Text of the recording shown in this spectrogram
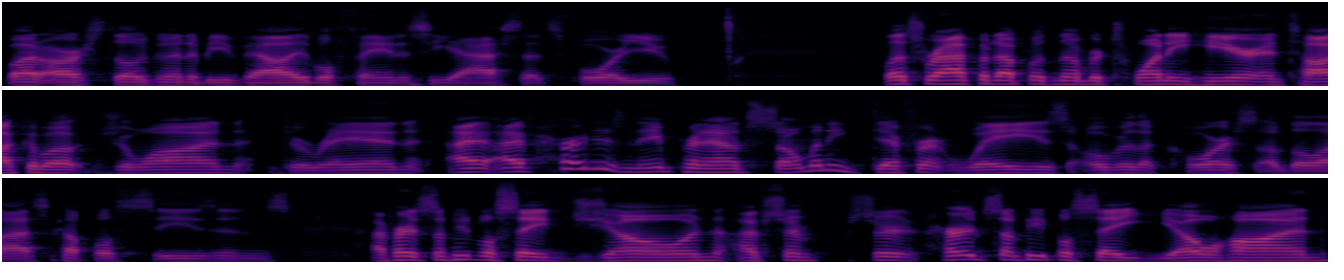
but are still going to be valuable fantasy assets for you. Let's wrap it up with number 20 here and talk about Jhoan Duran. I, have heard his name pronounced so many different ways over the course of the last couple seasons. I've heard some people say Joan. I've heard some people say Johan.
